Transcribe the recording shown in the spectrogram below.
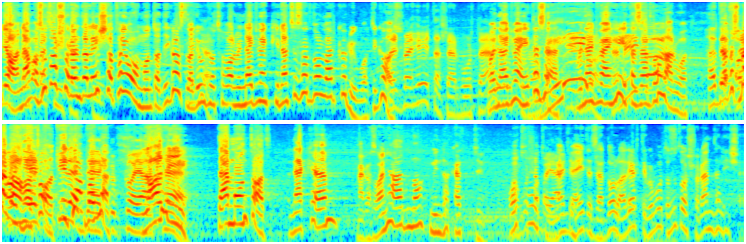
Ja, nem, az utolsó feszítettük. rendelésed, ha jól mondtad, igaz, Lali? Úgy volt, hogy valami 49 ezer dollár körül volt, igaz? 47 ezer volt el. Vagy 47 ezer? Vagy 47 ezer dollár volt? Hát de de most annyiért Igen, vagy nem? Lali, te mondtad nekem, meg az anyádnak, mind a kettő. Ott volt, a hogy játék. 47 ezer dollár értékben volt az utolsó rendelése.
